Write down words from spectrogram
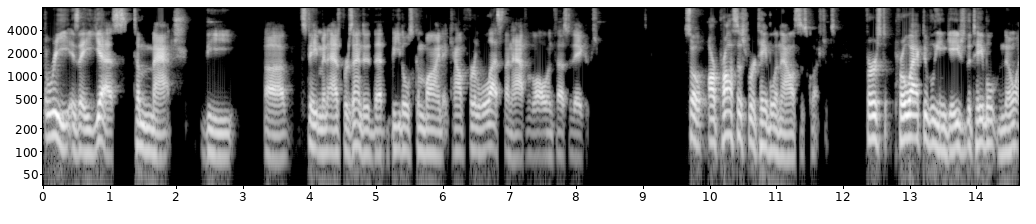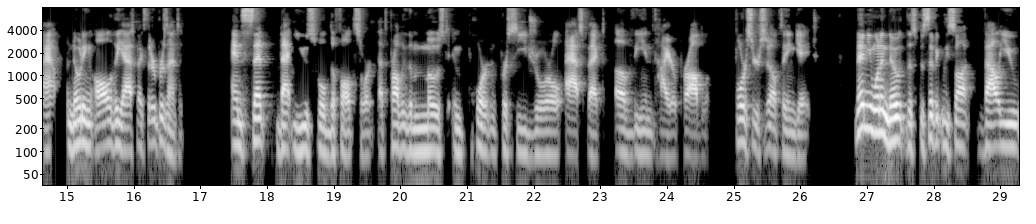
3 is a yes to match the uh, statement as presented that beetles combined account for less than half of all infested acres. So our process for table analysis questions. First, proactively engage the table, no noting all of the aspects that are presented and set that useful default sort. That's probably the most important procedural aspect of the entire problem. Force yourself to engage. Then you want to note the specifically sought value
